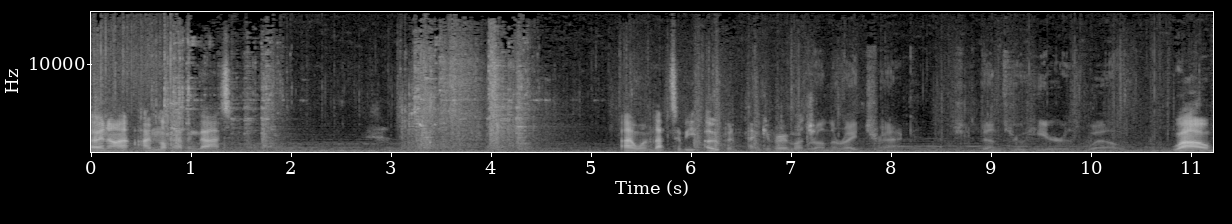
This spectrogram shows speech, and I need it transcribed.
Oh no, I'm not having that. I want that to be open, thank you very much. We're on the right track. She's been through here as well. Wow.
